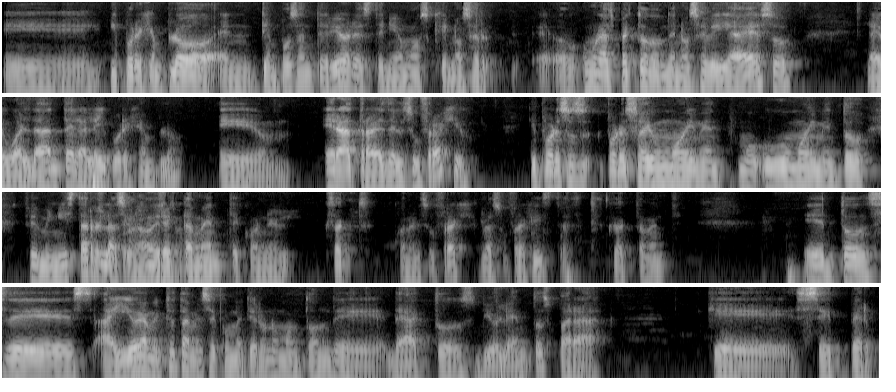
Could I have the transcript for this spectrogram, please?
Eh, y por ejemplo, en tiempos anteriores teníamos que no ser, eh, un aspecto donde no se veía eso, la igualdad ante la ley, por ejemplo, eh, era a través del sufragio. Y por eso, por eso hay un movimiento, hubo un movimiento feminista relacionado directamente con el, exacto, con el sufragio, las sufragistas, exactamente. Entonces, ahí obviamente también se cometieron un montón de, de actos violentos para que se, per,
